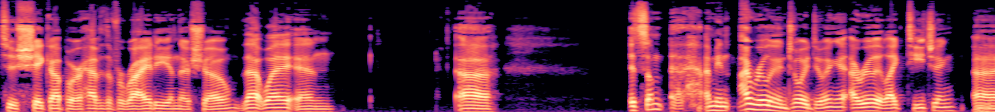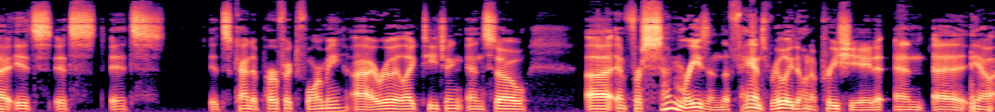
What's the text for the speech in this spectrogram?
to shake up or have the variety in their show that way, and uh, it's some. I mean, I really enjoy doing it. I really like teaching. Uh, it's it's it's it's kind of perfect for me. I really like teaching, and so. Uh, and for some reason, the fans really don't appreciate it. And uh, you know,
